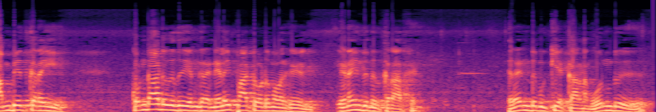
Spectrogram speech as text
அம்பேத்கரை கொண்டாடுவது என்கிற நிலைப்பாட்டோடும் அவர்கள் இணைந்து நிற்கிறார்கள். இரண்டு முக்கிய காரணம். ஒன்று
